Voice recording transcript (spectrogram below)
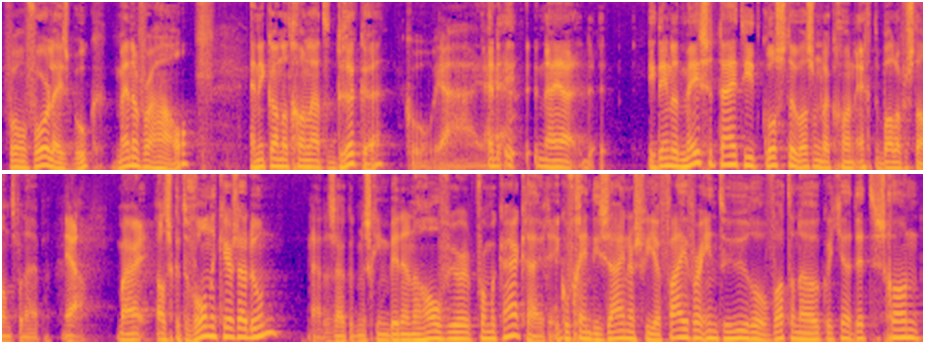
voor een voorleesboek met een verhaal. En ik kan dat gewoon laten drukken. Cool, ja. ja, En ja. ik, nou ja, ik denk dat de meeste tijd die het kostte was omdat ik gewoon echt de ballen verstand van heb. ja. Maar als ik het de volgende keer zou doen, nou, dan zou ik het misschien binnen een half uur voor elkaar krijgen. Ik hoef geen designers via Fiverr in te huren of wat dan ook. Weet je, dit is gewoon.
